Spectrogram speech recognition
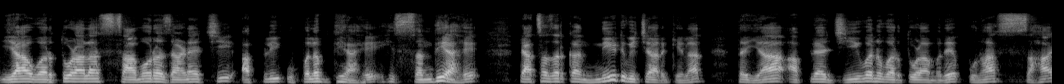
या वर्तुळाला सामोरं जाण्याची आपली उपलब्धी आहे ही संधी आहे त्याचा जर का नीट विचार केलात तर या आपल्या जीवन वर्तुळामध्ये पुन्हा सहा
